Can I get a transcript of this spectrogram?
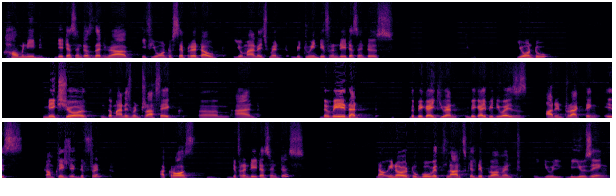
how many data centers that you have. If you want to separate out your management between different data centers, you want to make sure the management traffic um, and the way that the big IQ and big IP devices are interacting is completely different across different data centers. Now, in order to go with large scale deployment, you will be using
